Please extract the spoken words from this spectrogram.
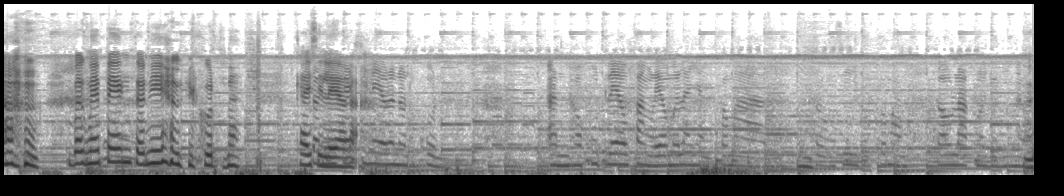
อ้าวเบิกไม่เป้งตัวนี้อันนี้ขุดนะใกล้สิแล้วล่ะใกล้สิแล้วแล้วเนาะ แล้วฟังแล้วเมื่อไรอย่างประมาณอืมสองสี่ประมาณเก้าหลักเนาะอยู่นี่เนาะอื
